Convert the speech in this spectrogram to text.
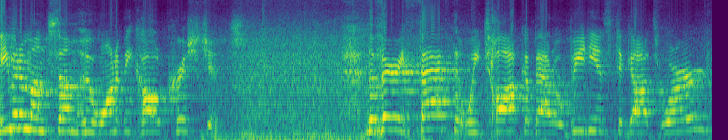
Even among some who want to be called Christians. The very fact that we talk about obedience to God's Word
